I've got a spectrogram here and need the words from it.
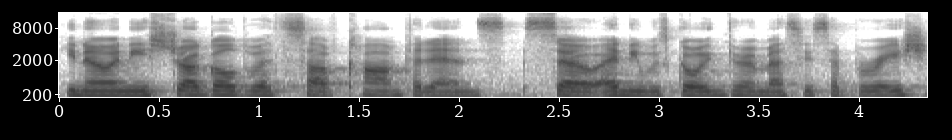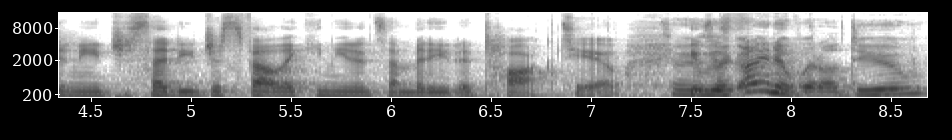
you know, and he struggled with self confidence. So, and he was going through a messy separation. He just said he just felt like he needed somebody to talk to. So he was, like, I know what I'll do.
